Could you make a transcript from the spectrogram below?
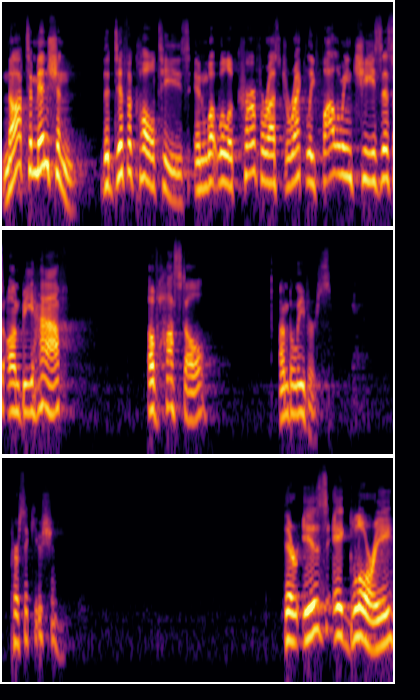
Not to mention the difficulties in what will occur for us directly following Jesus on behalf of hostile unbelievers. Persecution. There is a glory,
